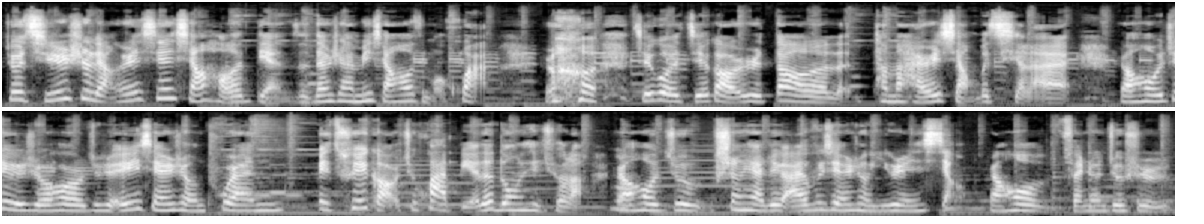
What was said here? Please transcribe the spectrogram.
就其实是两个人先想好了点子，但是还没想好怎么画。然后结果截稿日到了了，他们。还是想不起来，然后这个时候就是 A 先生突然被催稿去画别的东西去了，然后就剩下这个 F 先生一个人想，然后反正就是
